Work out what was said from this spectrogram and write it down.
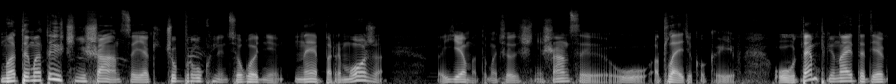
математичні шанси, якщо Бруклін сьогодні не переможе. Є математичні шанси у Атлетіко Київ. У Темп Юнайтед, як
